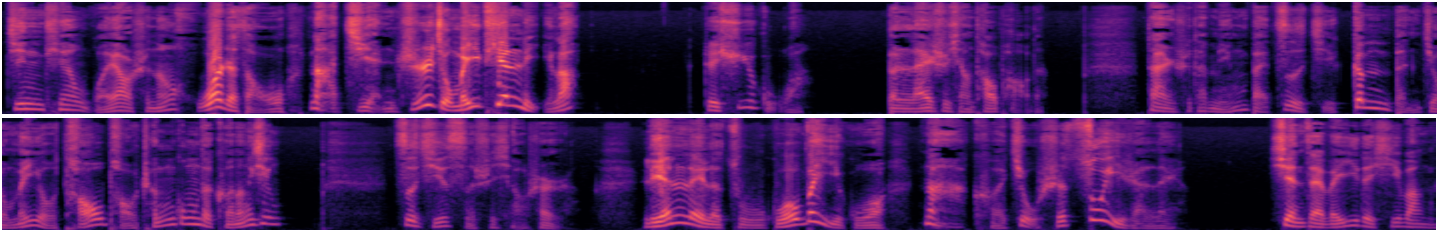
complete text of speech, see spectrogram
今天我要是能活着走，那简直就没天理了。这虚谷啊，本来是想逃跑的，但是他明白自己根本就没有逃跑成功的可能性。自己死是小事啊，连累了祖国魏国，那可就是罪人了呀。现在唯一的希望呢，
